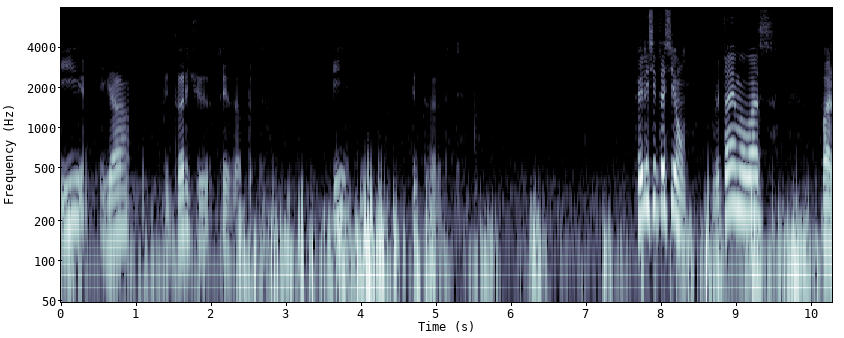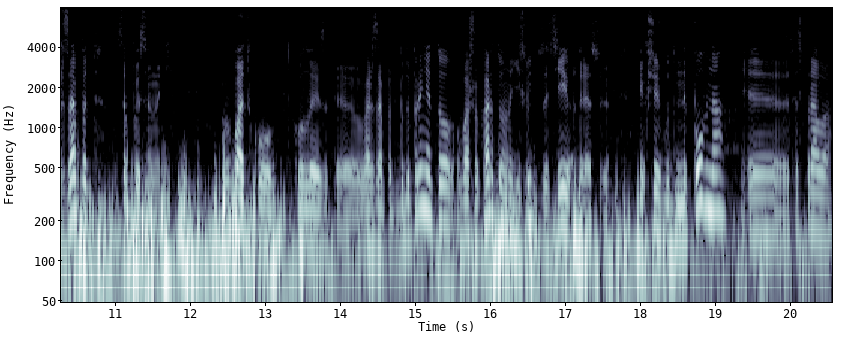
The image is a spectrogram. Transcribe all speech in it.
і я підтверджую цей запит. І підтвердити. Фелісітасіон! Вітаємо вас! Ваш запит записаний. У випадку, коли е, ваш запит буде прийнято, вашу карту надішлють за цією адресою. Якщо ж буде неповна е, ця справа,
